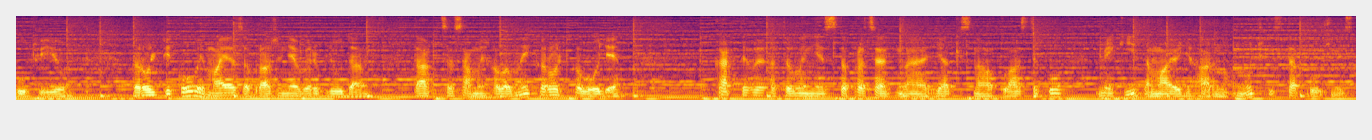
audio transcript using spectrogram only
куфію. Король піковий має зображення верблюда. Так, це самий головний король в колоді. Карти виготовлені з 100% якісного пластику, м'які та мають гарну гнучкість та пружність.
